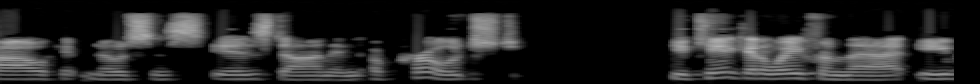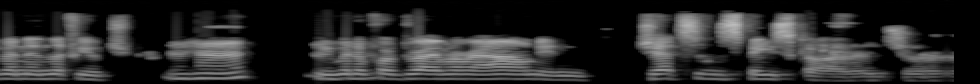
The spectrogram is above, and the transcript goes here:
how hypnosis is done and approached. You can't get away from that, even in the future. hmm Even if we're driving around in Jetson space cars or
